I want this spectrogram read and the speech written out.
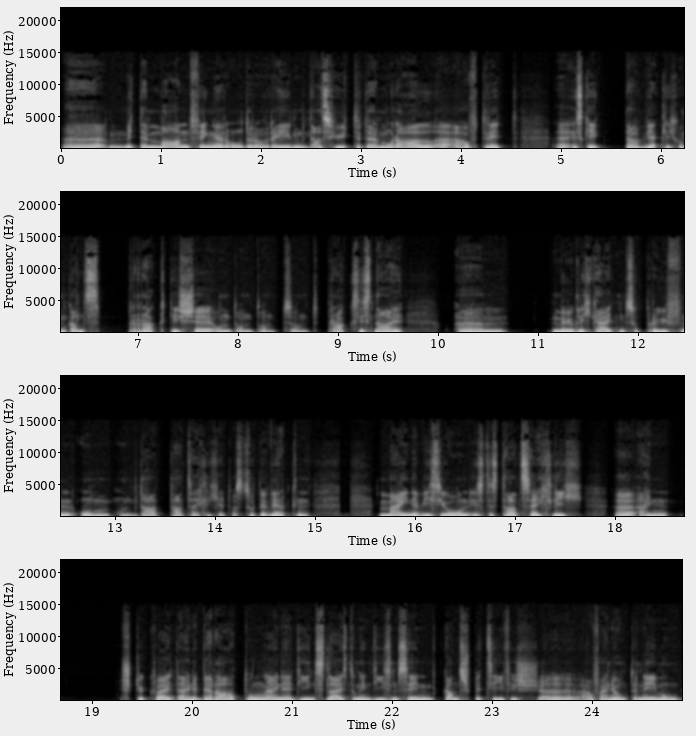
äh, mit dem Mahnfinger oder, oder eben als Hüter der Moral äh, auftritt. Äh, es geht da wirklich um ganz praktische und, und, und, und praxisnahe ähm, Möglichkeiten zu prüfen, um, um da tatsächlich etwas zu bewirken. Meine Vision ist es tatsächlich, äh, ein Stück weit eine Beratung, eine Dienstleistung in diesem Sinn ganz spezifisch äh, auf eine Unternehmung,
